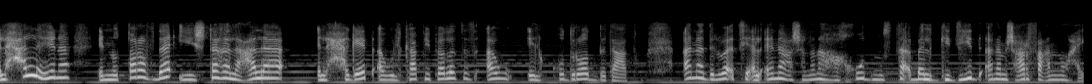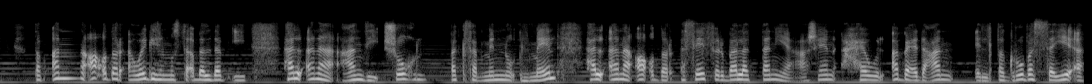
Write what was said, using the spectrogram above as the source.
الحل هنا إنه الطرف ده يشتغل على الحاجات أو الكابيبيلتيز أو القدرات بتاعته. أنا دلوقتي قلقانة عشان أنا هخوض مستقبل جديد أنا مش عارفة عنه حاجة. طب أنا أقدر أواجه المستقبل ده بإيه؟ هل أنا عندي شغل بكسب منه المال؟ هل أنا أقدر أسافر بلد تانية عشان أحاول أبعد عن التجربة السيئة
